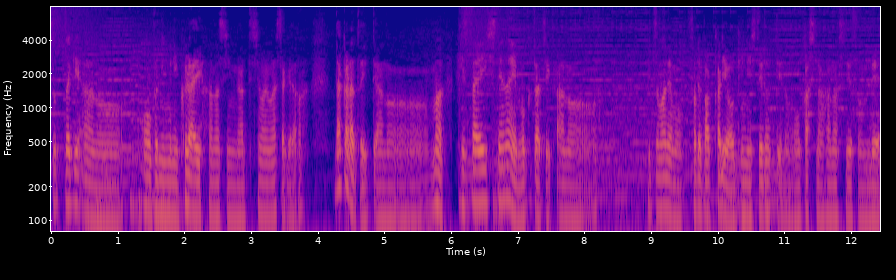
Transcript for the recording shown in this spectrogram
ちょっとだけ、あのオープニングに暗い話になってしまいましたけど、だからといって、あのまあ、被災してない僕たちが、あのいつまでもそればっかりを気にしてるっていうのもおかしな話ですんで、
